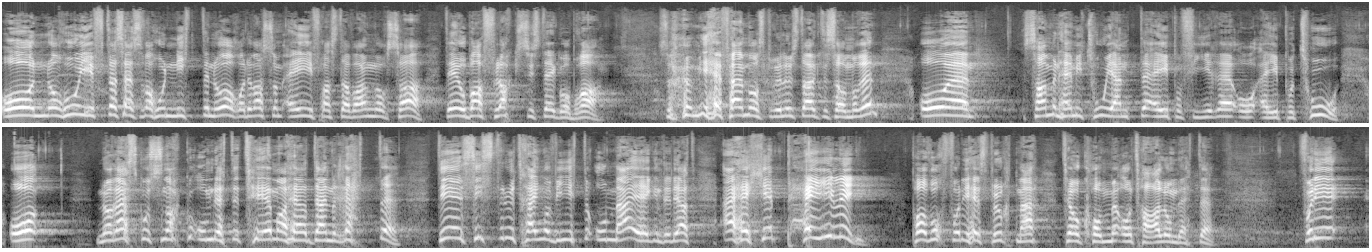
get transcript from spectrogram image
Og når hun gifta seg, så var hun 19 år, og det var som ei fra Stavanger sa Det er jo bare flaks hvis det går bra. Så vi har fem års bryllupsdag til sommeren. Og eh, sammen har vi to jenter, ei på fire og ei på to. Og når jeg skulle snakke om dette temaet her, den rette Det siste du trenger å vite om meg, egentlig, det er at jeg har ikke peiling på hvorfor de har spurt meg til å komme og tale om dette. Fordi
